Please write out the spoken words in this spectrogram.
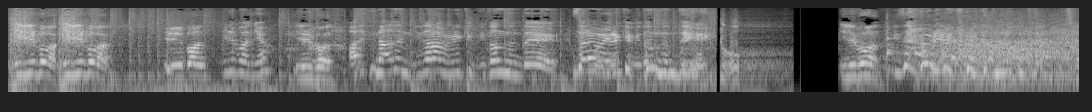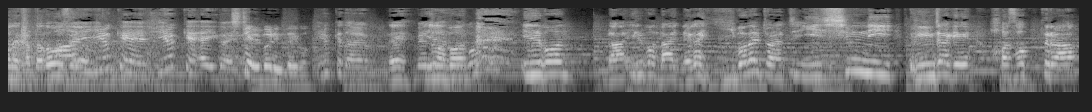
1번, 1번, 1번. 1번이요? 1번. 아니, 나는 이 사람을 이렇게 믿었는데, 이 사람을 이렇게 믿었는데. 1번 이 사람을 이렇게 믿었는데. 손에 갖다 아, 넣으세요. 이렇게, 이렇게, 아, 이거, 이거. 진짜 1번입니다 이거. 이렇게 날 네, 매도한다고? 1번. 1번. 나 1번. 나 내가 2번 할 줄 알았지. 이 심리 공작에 허섭더라.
